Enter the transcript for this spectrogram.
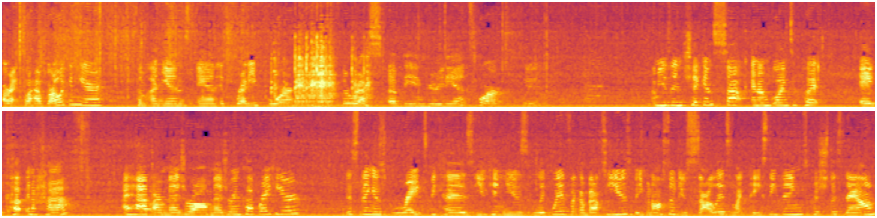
All right, so I have garlic in here, some onions, and it's ready for the rest of the ingredients for our soup. I'm using chicken stock and I'm going to put a cup and a half. I have our Measure-All measuring cup right here. This thing is great because you can use liquids like I'm about to use, but you can also do solids and like pasty things. Push this down.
